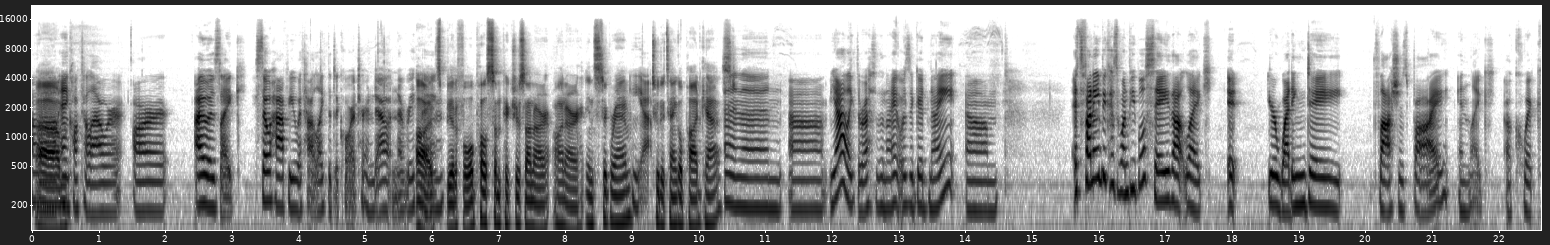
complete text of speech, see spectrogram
Uh, Um, and cocktail hour are. I was like so happy with how like the decor turned out and everything. Oh, it's beautiful. We'll post some pictures on our on our Instagram. Yeah. To the Tango podcast. And then, um, yeah, like the rest of the night was a good night. Um, it's funny because when people say that, like, it, your wedding day flashes by in like a quick,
